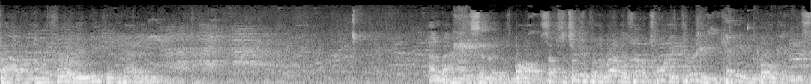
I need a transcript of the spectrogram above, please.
Foul on number 40, Ethan Hedden. Out of bounds, Senators ball. Substitution for the Rebels, number 23, Caden Bogans.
